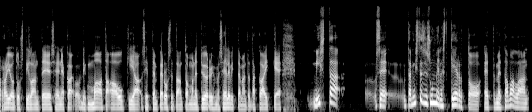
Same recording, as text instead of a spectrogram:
rajoitustilanteeseen ja ka, niin kuin maata auki ja sitten perustetaan tuommoinen työryhmä selvittämään tätä kaikkea. Mistä se, tai mistä se sun mielestä kertoo, että me tavallaan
